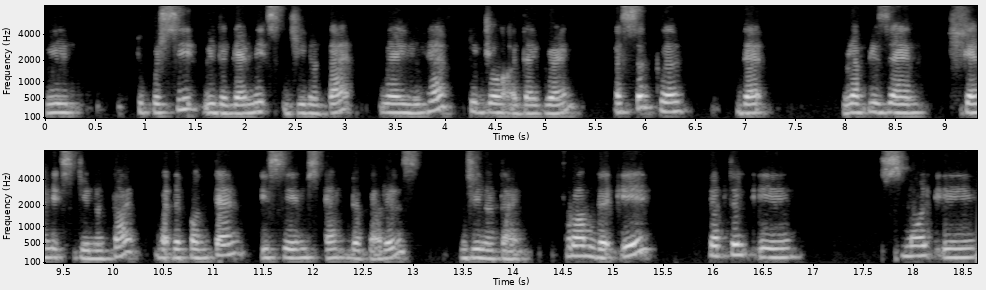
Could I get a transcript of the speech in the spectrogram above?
we to proceed with the gametes genotype, where you have to draw a diagram, a circle that represent gametes genotype, but the content is same as the parents genotype. From the A, capital A, small a,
